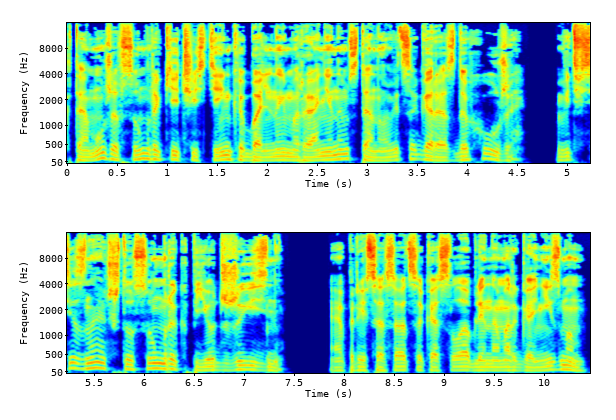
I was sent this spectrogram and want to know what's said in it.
К тому же в сумраке частенько больным раненым становится гораздо хуже. Ведь все знают, что сумрак пьет жизнь, а присосаться к ослабленным организмам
